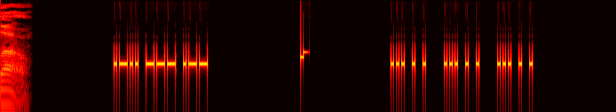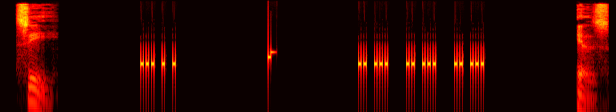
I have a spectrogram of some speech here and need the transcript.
Low. C. Is.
